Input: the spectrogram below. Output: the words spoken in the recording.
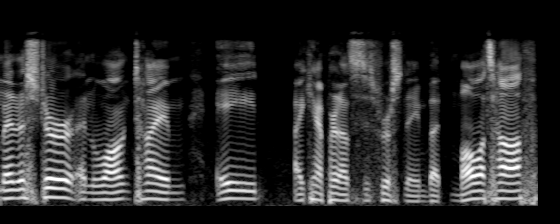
minister and longtime aide, I can't pronounce his first name, but Molotov,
